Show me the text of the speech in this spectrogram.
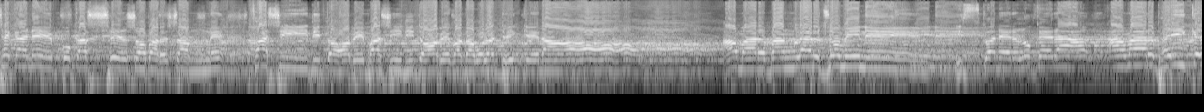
সেখানে প্রকাশ্যে সবার সামনে ফাঁসি দিতে হবে, ফাঁসি দিতে হবে কথা বলেন ঠিক না আমার বাংলার জমিনে ইস্কনের লোকেরা আমার ভাইকে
